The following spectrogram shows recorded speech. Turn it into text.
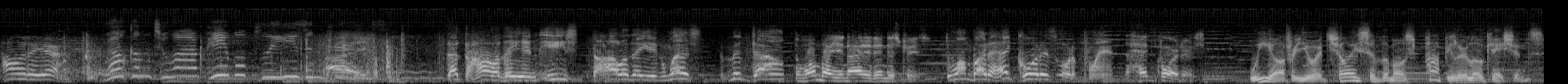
Holiday Inn. Welcome to our people pleasing Hi. That the Holiday Inn East, the Holiday Inn West, the Midtown? The one by United Industries. The one by the headquarters or the plant? The headquarters. We offer you a choice of the most popular locations.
